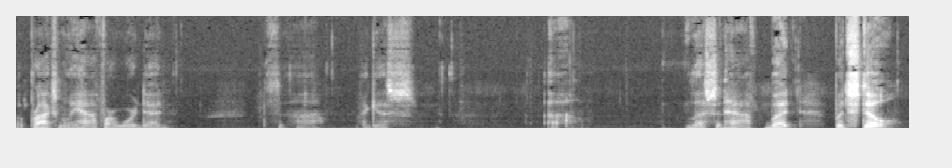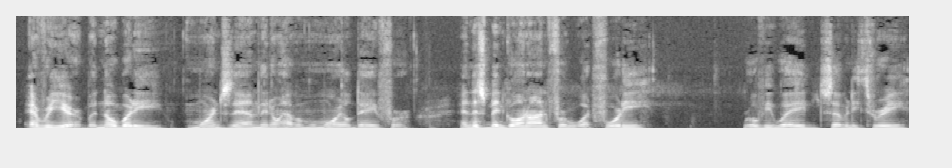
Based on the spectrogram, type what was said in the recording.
approximately half our war dead. Uh, I guess uh, less than half, but but still every year. But nobody mourns them. They don't have a Memorial Day for and this has been going on for what, 40? Roe v. Wade, 73.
